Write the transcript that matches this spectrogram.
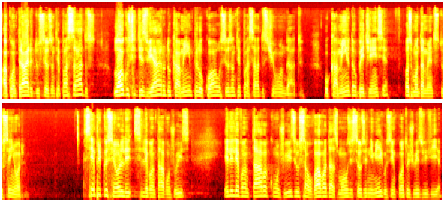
Ao contrário dos seus antepassados, Logo se desviaram do caminho pelo qual os seus antepassados tinham andado, o caminho da obediência aos mandamentos do Senhor. Sempre que o Senhor se levantava um juiz, ele levantava com o juiz e o salvava das mãos de seus inimigos enquanto o juiz vivia.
